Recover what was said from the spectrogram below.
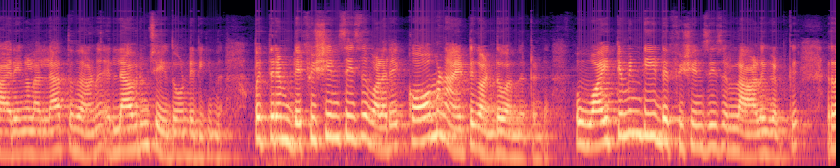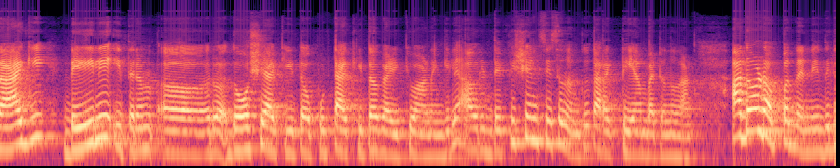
കാര്യങ്ങളല്ലാത്തതാണ് എല്ലാവരും ചെയ്തുകൊണ്ടിരിക്കുന്നത്. അപ്പോൾ ഇത്തരം ഡെഫിഷ്യൻസീസ് വളരെ കോമൺ ആയിട്ട് കണ്ടുവന്നിട്ടുണ്ട്. അപ്പോൾ വൈറ്റമിൻ ഡി ഡെഫിഷ്യൻസീസ് ഉള്ള ആളുകൾക്ക് റാഗി ഡെയിലി ഇത്തരം ദോശയാക്കിയിട്ടോ പുട്ടാക്കിയിട്ടോ കഴിക്കുവാണെങ്കിൽ ആ ഒരു ഡെഫിഷ്യൻസീസ് നമുക്ക് കറക്റ്റ് ചെയ്യാൻ പറ്റുന്നതാണ്. അതോടൊപ്പം തന്നെ ഇതിൽ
